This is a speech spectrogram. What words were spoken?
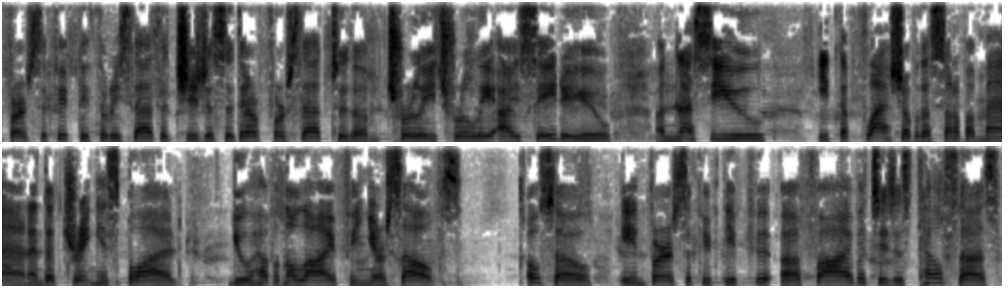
verse 53 says that Jesus therefore said to them, Truly, truly, I say to you, unless you eat the flesh of the Son of a Man and drink his blood, you have no life in yourselves. Also, in verse 55, Jesus tells us,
